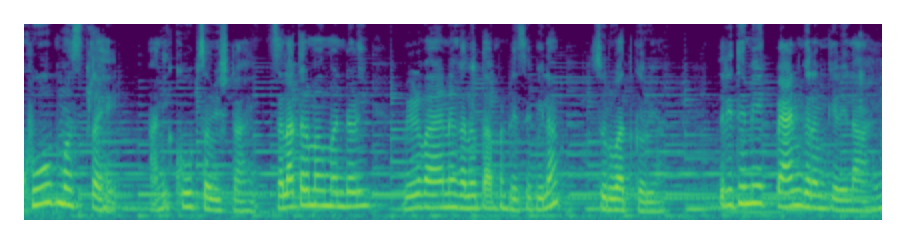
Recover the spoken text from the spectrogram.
खूप मस्त आहे आणि खूप चविष्ट आहे. चला तर मग मंडळी वेळ वाया न घालवता आपण रेसिपीला सुरुवात करूया. तर इथे मी एक पॅन गरम केलेला आहे.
